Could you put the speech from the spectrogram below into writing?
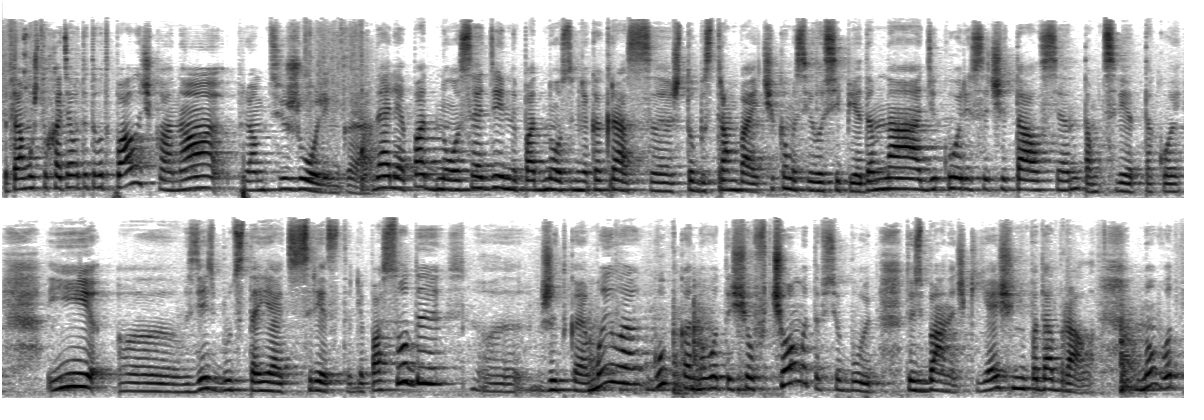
Потому что, хотя вот эта вот палочка, она прям тяжеленькая. Далее поднос, отдельный поднос у меня как раз, э, чтобы с трамвайчиком и с велосипедом на декоре сочетался, ну там цвет такой. И э, здесь будут стоять средства для посуды, э, жидкое мыло, губка. Но вот еще в чем это все будет, то есть баночки, я еще не подобрала. Но вот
